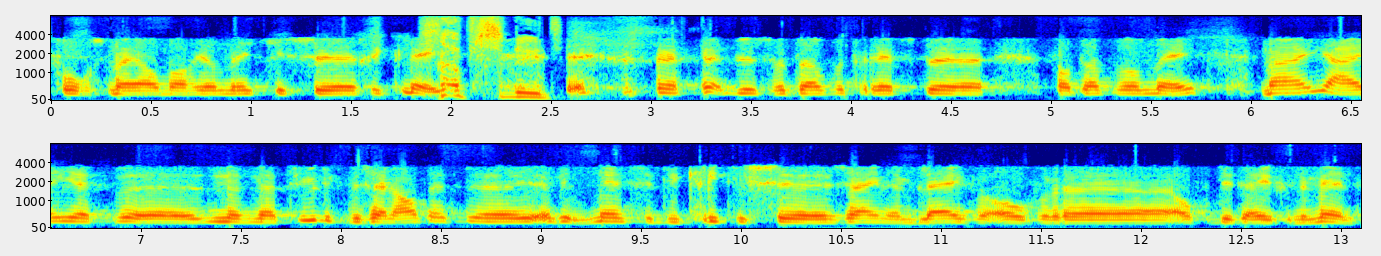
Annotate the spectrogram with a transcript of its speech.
volgens mij allemaal heel netjes gekleed. Absoluut. dus wat dat betreft valt dat wel mee. Maar ja, je hebt, uh, natuurlijk, er zijn altijd mensen die kritisch zijn en blijven over, over dit evenement.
